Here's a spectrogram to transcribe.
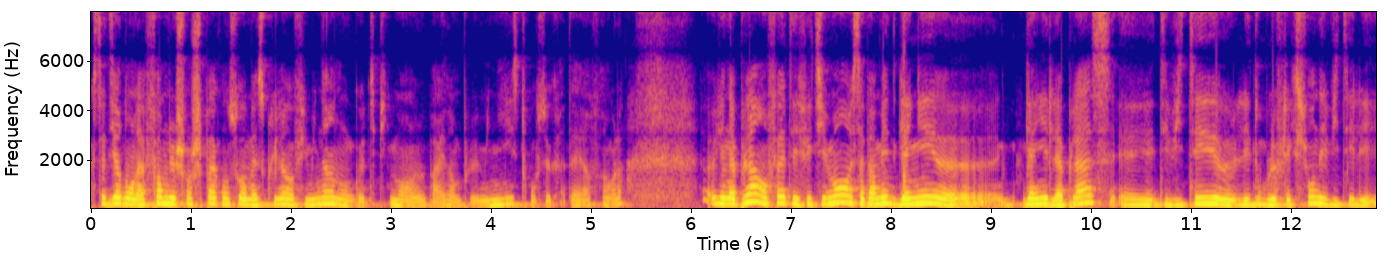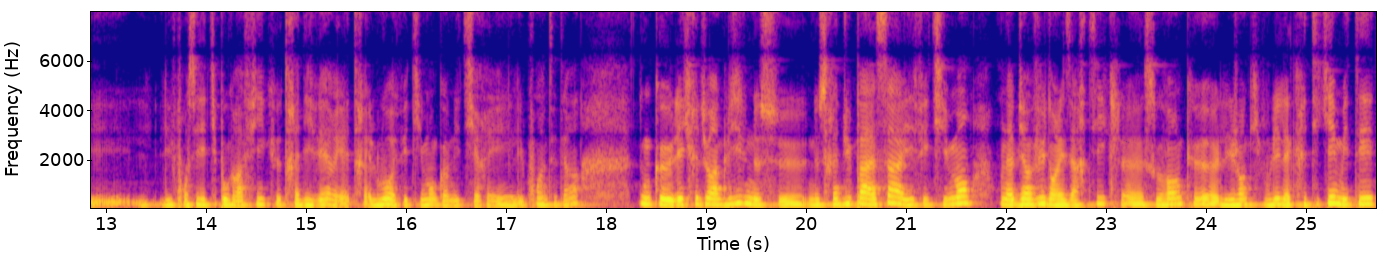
c'est-à-dire dont la forme ne change pas qu'on soit au masculin ou au féminin, donc euh, typiquement euh, par exemple ministre ou secrétaire, enfin voilà. il y en a plein en fait, effectivement, ça permet de gagner, gagner de la place et d'éviter les doubles flexions, d'éviter les, les, procédés typographiques très divers et très lourds, effectivement, comme les tirés, les points, etc. Donc l'écriture inclusive ne se, ne se, réduit pas à ça. Et effectivement, on a bien vu dans les articles souvent que les gens qui voulaient la critiquer mettaient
